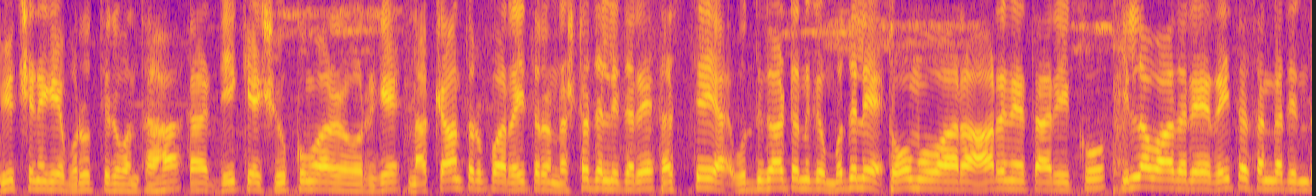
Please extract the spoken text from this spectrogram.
ವೀಕ್ಷಣೆಗೆ ಬರುತ್ತಿರುವಂತಹ ಡಿ ಕೆ ಶಿವಕುಮಾರ್ ಅವರಿಗೆ ಲಕ್ಷಾಂತರ ರೂಪಾಯಿ ರೈತರ ನಷ್ಟದಲ್ಲಿದ್ದರೆ. ರಸ್ತೆ ಉದ್ಘಾಟನೆಗೆ ಮೊದಲೇ ಸೋಮವಾರ ಆರನೇ ತಾರೀಕು. ಇಲ್ಲವಾದರೆ ರೈತ ಸಂಘದಿಂದ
